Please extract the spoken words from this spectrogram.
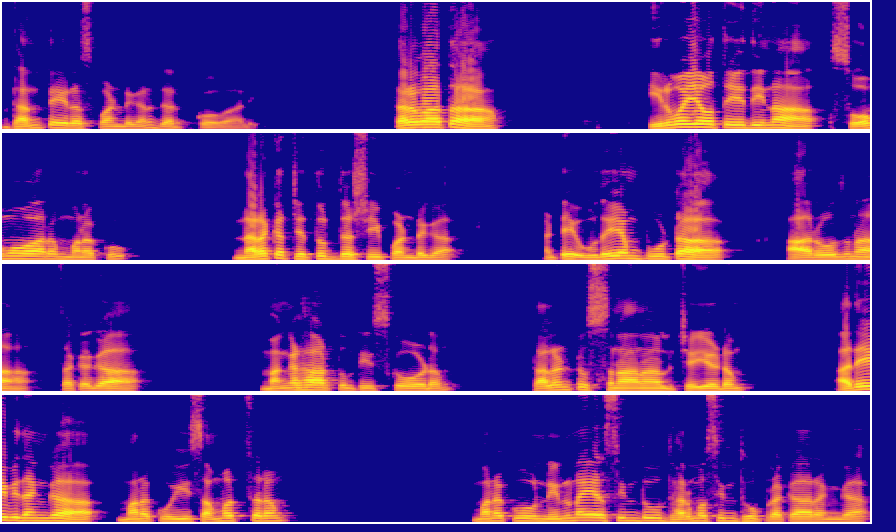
ధన్తేరస్ పండుగను జరుపుకోవాలి. తర్వాత ఇరవయో తేదీన సోమవారం మనకు నరక చతుర్దశి పండుగ. అంటే ఉదయం పూట ఆ రోజున చక్కగా మంగళహారతులు తీసుకోవడం తలంటు స్నానాలు చేయడం. అదేవిధంగా మనకు ఈ సంవత్సరం మనకు నిర్ణయ సింధు ధర్మసింధు ప్రకారంగా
